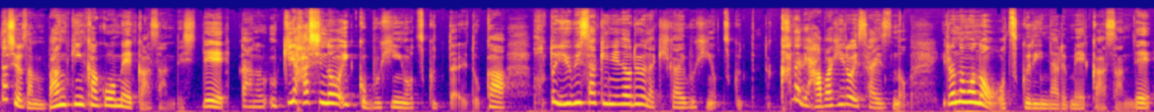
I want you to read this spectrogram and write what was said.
田代さんも板金加工メーカーさんでしてあの浮き橋の1個部品を作ったりとか本当指先に乗るような機械部品を作ったりとかかなり幅広いサイズのいろんなものをお作りになるメーカーさんで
